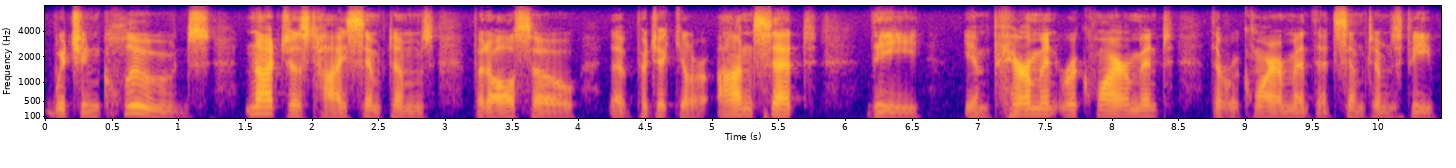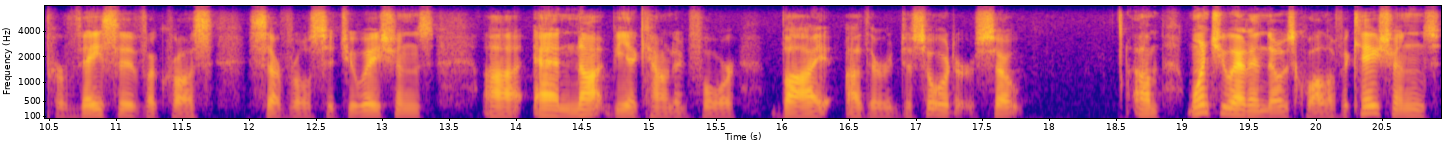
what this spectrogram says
which includes not just high symptoms, but also the particular onset, the impairment requirement, the requirement that symptoms be pervasive across several situations, uh, and not be accounted for by other disorders. So um, once you add in those qualifications,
